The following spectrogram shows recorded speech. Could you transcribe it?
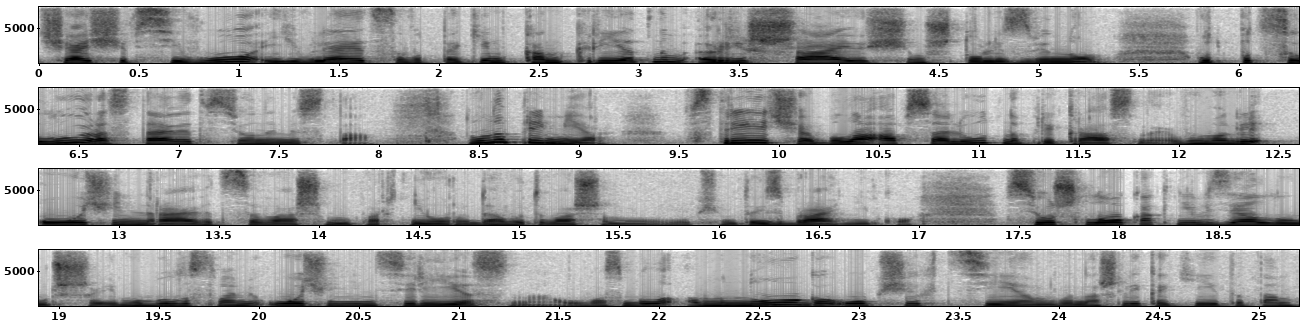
чаще всего является вот таким конкретным, решающим, что ли, звеном. Вот поцелуй расставит все на места. Ну, например, Встреча была абсолютно прекрасная. Вы могли очень нравиться вашему партнеру, да, вот вашему, в общем-то, избраннику. Все шло как нельзя лучше. Ему было с вами очень интересно. У вас было много общих тем. Вы нашли какие-то там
